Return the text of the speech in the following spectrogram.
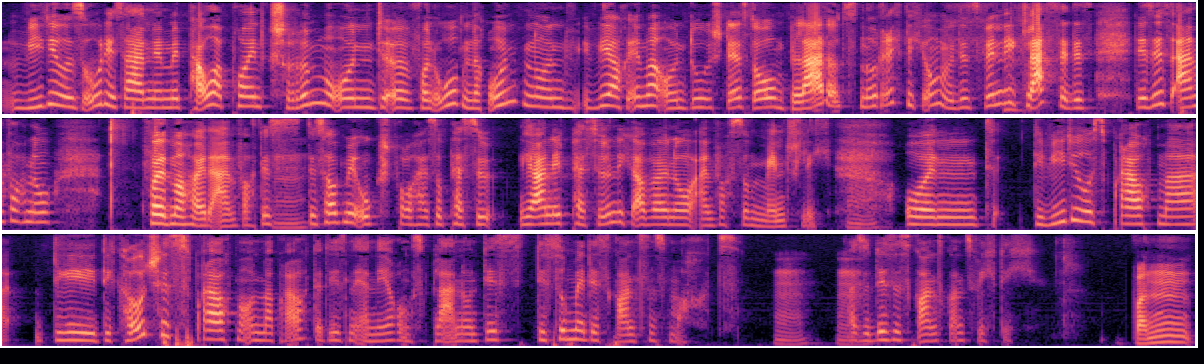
die Videos an, die sind mit PowerPoint geschrieben und äh, von oben nach unten und wie auch immer und du stehst da und bladelst noch richtig um. Das finde ich klasse. Das, das ist einfach nur, gefällt mir halt einfach. Das, mhm. das hat mich angesprochen. Also ja, nicht persönlich, aber nur einfach so menschlich. Mhm. Und die Videos braucht man, die, die Coaches braucht man und man braucht ja diesen Ernährungsplan und das, die Summe des Ganzen macht. Mhm. Also das ist ganz, ganz wichtig. Wann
